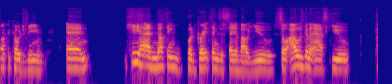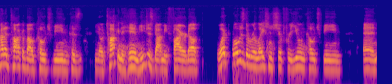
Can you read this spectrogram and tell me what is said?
talk to Coach Beam, and he had nothing but great things to say about you. So I was going to ask you, kind of talk about Coach Beam because you know talking to him, he just got me fired up. What what was the relationship for you and Coach Beam, and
